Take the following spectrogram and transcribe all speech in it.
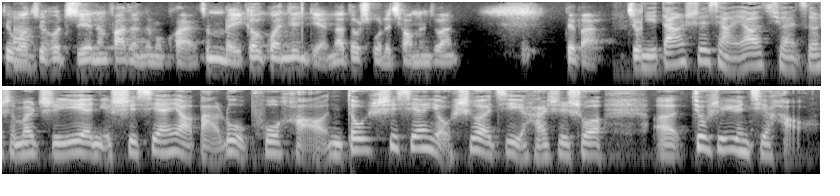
对我最后职业能发展这么快，这每个关键点那都是我的敲门砖，对吧？就你当时想要选择什么职业，你事先要把路铺好，你都事先有设计，还是说呃就是运气好？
